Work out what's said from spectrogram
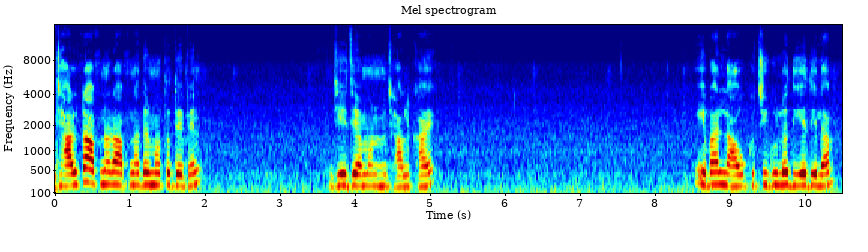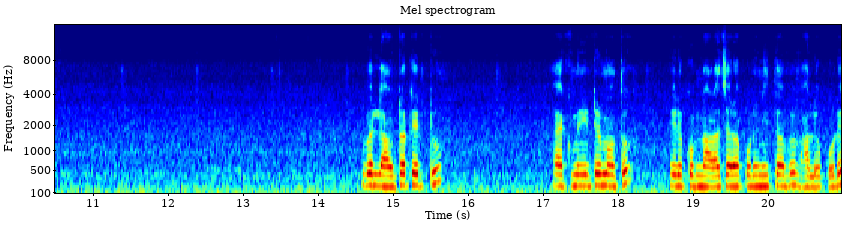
ঝালটা আপনারা আপনাদের মতো দেবেন। যে যেমন ঝাল খায়। এবার লাউ কুচিগুলো দিয়ে দিলাম। এবার লাউটাকে একটু এক মিনিটের মতো এরকম নাড়াচাড়া করে নিতে হবে ভালো করে।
